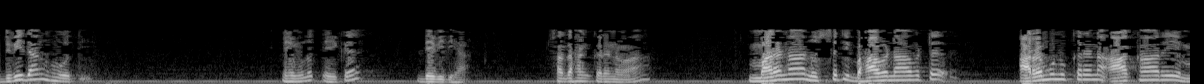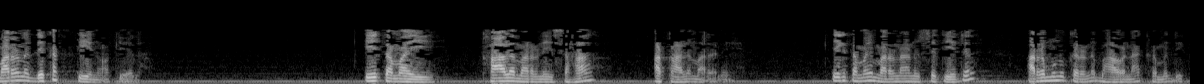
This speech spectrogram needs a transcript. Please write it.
ද්විදං හෝති. එහෙම වුණොත් ඒක දෙවිදිහක්. සඳහන් කරනවා මරණානුස්සති භාවනාවට අරමුණු කරන ආකාරයේ මරණ දෙකක් තියෙනවා කියලා. ඒ තමයි කාල මරණය සහ අකාල මරණය. ඒක තමයි මරණානුස්සතියට අරමුණු කරන භාවනා ක්‍රම දෙක.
